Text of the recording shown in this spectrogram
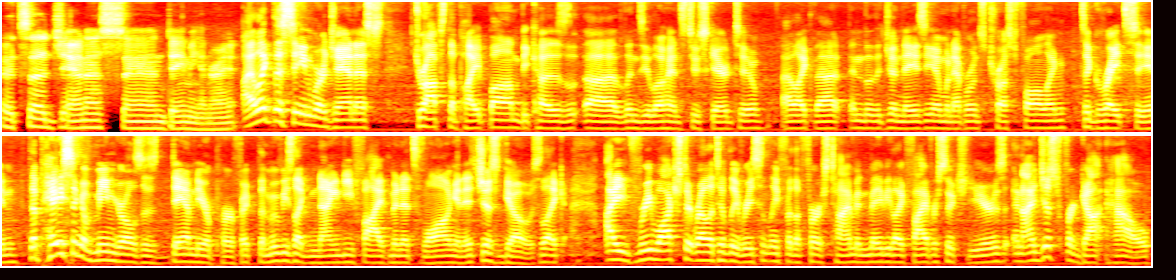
It's uh, Janis and Damian, right? I like the scene where Janis drops the pipe bomb because uh, Lindsay Lohan's too scared to. I like that in the gymnasium when everyone's trust falling. It's a great scene. The pacing of Mean Girls is damn near perfect. The movie's like 95 minutes long and it just goes. Like I rewatched it relatively recently for the first time in maybe like 5 or 6 years and I just forgot how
